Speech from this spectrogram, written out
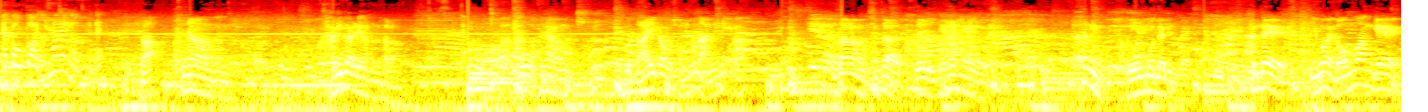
약간 오빠 이상형이 어떻게 돼? 나? 그냥 자기 관리하는 사람. 뭐 그냥 뭐 나이가 뭐 전부는 아니니까. 그 사람은 진짜 내 인생의 큰 롤모델인데. 근데 이번에 너무한 게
